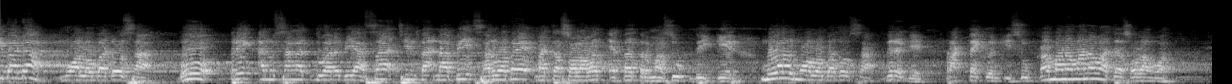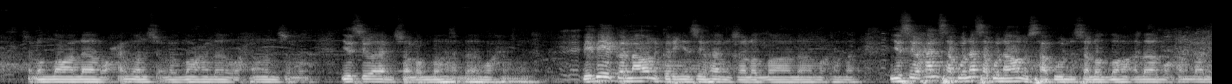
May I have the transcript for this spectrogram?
ibadah mual loba dosa. Bu trik anu sangat luar biasa cinta Nabi sarua maca solawat eta termasuk zikir. Mual mual loba dosa gerege praktekkeun isu. Ka mana-mana maca solawat. Sallallahu alaihi Muhammad sallallahu alaihi Muhammad sallallahu Yusuhan sallallahu alaihi Muhammad. Bibi kenaon keur nyeusehan sallallahu alaihi Muhammad. Nyeusehan sabuna sabunaon sabun sallallahu alaihi Muhammad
